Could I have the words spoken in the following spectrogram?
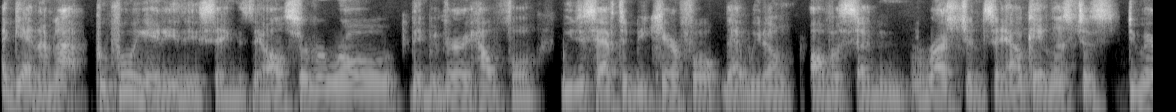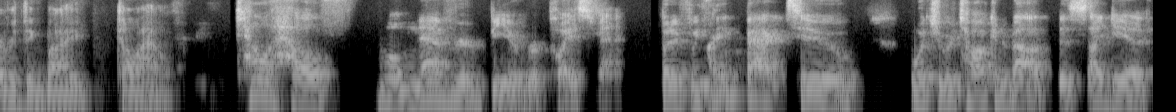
again, I'm not poo-pooing any of these things. They all serve a role. They've been very helpful. We just have to be careful that we don't all of a sudden rush and say, okay, let's just do everything by telehealth. Telehealth will never be a replacement. But if we right. think back to what you were talking about, this idea of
